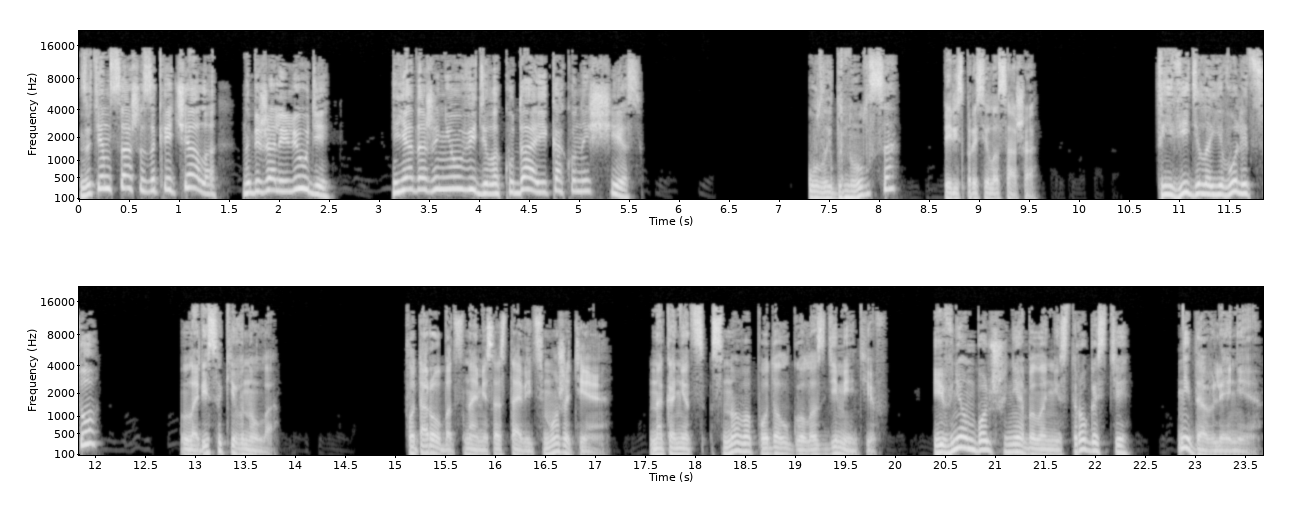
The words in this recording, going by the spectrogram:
Затем Саша закричала, набежали люди, я даже не увидела, куда и как он исчез. «Улыбнулся?» — переспросила Саша. Ты видела его лицо?» Лариса кивнула. «Фоторобот с нами составить сможете?» Наконец снова подал голос Дементьев. И в нем больше не было ни строгости, ни давления.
